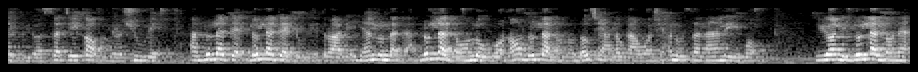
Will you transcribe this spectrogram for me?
နေပြီးတော့ဆက်ကြေးကောက်ပြီးတော့ယူတယ်အဲလွတ်လပ်တဲ့လွတ်လပ်တဲ့လူတွေတို့ကလေအရန်လွတ်လပ်တာလွတ်လပ်လုံးလို့ပေါ့နော်လွတ်လပ်လုံးလို့လှုပ်ချင်အောင်လုပ်တာပေါ့ရှင်အဲ့လိုဇလန်းလေးပေါ့ဒီတော့လေလွတ်လပ်လုံးနဲ့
